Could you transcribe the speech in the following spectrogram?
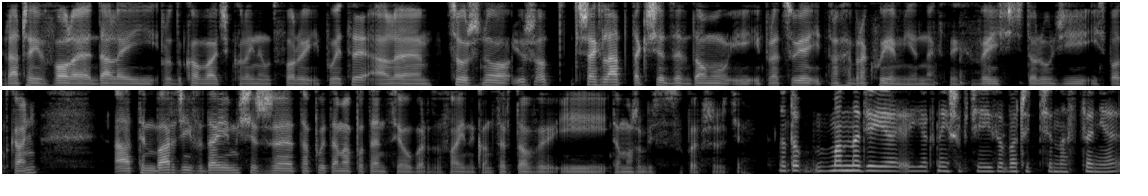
raczej wolę dalej produkować kolejne utwory i płyty, ale cóż, no już od trzech lat tak siedzę w domu i, i pracuję i trochę brakuje mi jednak tych wyjść do ludzi i spotkań. A tym bardziej wydaje mi się, że ta płyta ma potencjał bardzo fajny, koncertowy i to może być super przeżycie. No to mam nadzieję jak najszybciej zobaczyć Cię na scenie.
